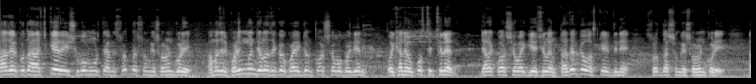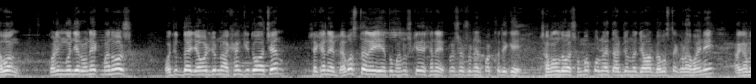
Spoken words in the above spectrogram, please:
তাদের কথা আজকের এই শুভ মুহূর্তে আমি শ্রদ্ধার সঙ্গে স্মরণ করে আমাদের করিমগঞ্জ জেলা থেকেও কয়েকজন কর সেবক ওই দিন ওইখানে উপস্থিত ছিলেন। যারা কর সেবায় গিয়েছিলেন, তাদেরকেও আজকের দিনে শ্রদ্ধার সঙ্গে স্মরণ করে। এবং করিমগঞ্জের অনেক মানুষ অযোধ্যায় যাওয়ার জন্য আকাঙ্ক্ষিত আছেন। সেখানে ব্যবস্থা নেই, এত মানুষকে এখানে প্রশাসনের পক্ষ থেকে সামাল দেওয়া সম্ভবপর নয়, তার জন্য যাওয়ার ব্যবস্থা করা হয়নি। আগামী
